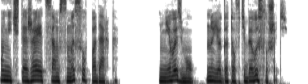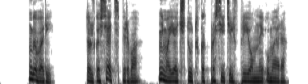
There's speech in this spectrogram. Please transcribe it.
уничтожает сам смысл подарка. «Не возьму, но я готов тебя выслушать. Говори. Только сядь сперва, не маячь тут, как проситель в приемной у мэра».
